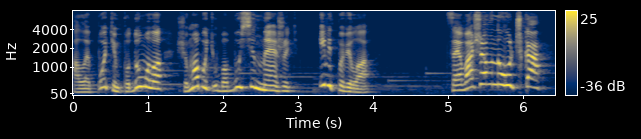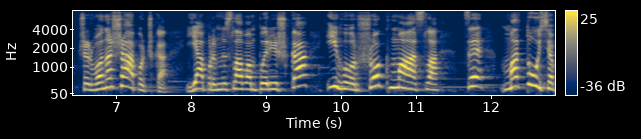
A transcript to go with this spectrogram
але потім подумала, що, мабуть, у бабусі нежить, і відповіла: Це ваша внучка, червона шапочка. Я принесла вам пиріжка і горшок масла. Це матуся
